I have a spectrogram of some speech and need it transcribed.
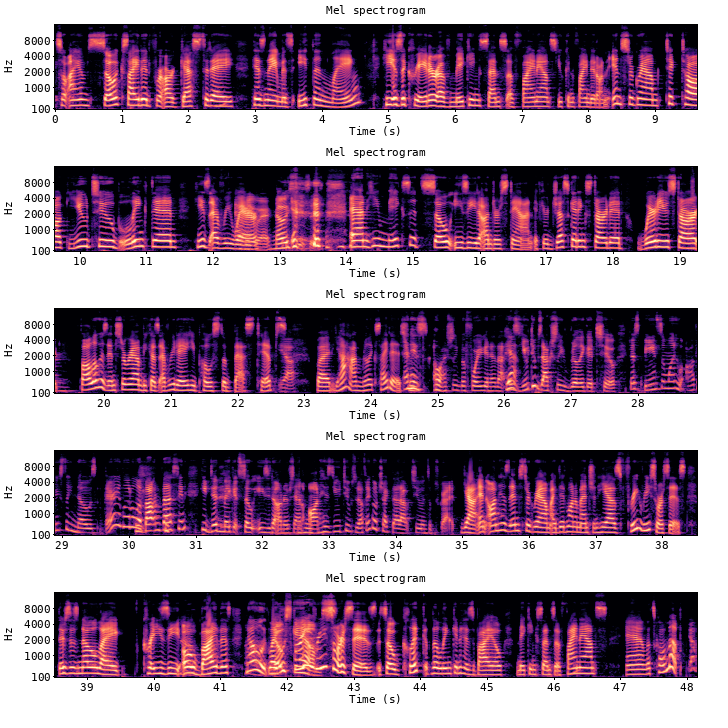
So I am so excited for our guest today. His name is Ethan Lang. He is the creator of Making Sense of Finance. You can find it on Instagram, TikTok, YouTube, LinkedIn. He's everywhere. Everywhere. No excuses. and he makes it so easy to understand. If you're just getting started, where do you start? Mm-hmm. Follow his Instagram because every day he posts the best tips. Yeah. But yeah, I'm really excited. And his oh, actually, before you get into that, Yeah. his YouTube's actually really good too. Just being someone who obviously knows very little about investing, he did make it so easy to understand Mm-hmm. on his YouTube. So definitely go check that out too and subscribe. Yeah, and on his Instagram, I did want to mention he has free resources. There's is no like crazy, oh, buy this. No, like no free resources. So click the link in his bio, Making Sense of Finance, and let's call him up. Yeah.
